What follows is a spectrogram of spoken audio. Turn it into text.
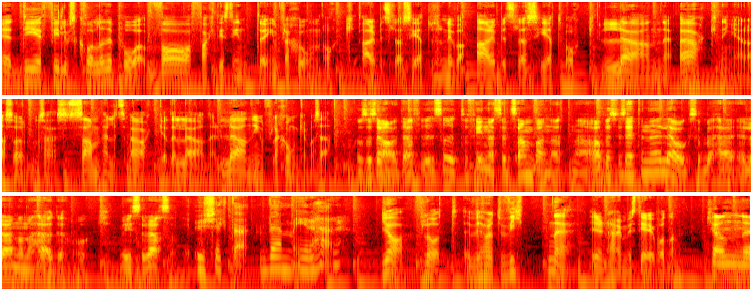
Eh, Det Philips kollade på var faktiskt inte inflation och arbetslöshet utan det var arbetslöshet och löneökningar, alltså samhällets ökade löner. Löneinflation kan man säga. Och så sa jag, därför det ser ut att finnas ett samband att när arbetslösheten är låg så är lönerna högre och vice versa. Ursäkta, vem är det här? Ja, förlåt. Vi har ett vittne i den här mysteriepodden. Kan eh,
